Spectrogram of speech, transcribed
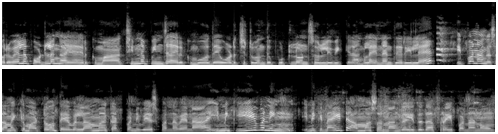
ஒருவேளை பொடலங்காயா இருக்குமா? சின்ன பிஞ்சா இருக்கும்போதே உடச்சிட்டு வந்து புட்லோன்னு சொல்லி விற்கிறாங்களா என்னன்னு தெரியல. இப்போ நாங்கள் சமைக்க மாட்டோம். தேவையில்லாம கட் பண்ணி வேஸ்ட் பண்ண வேணாம். இன்னைக்கு ஈவினிங் இன்னைக்கு நைட்டு அம்மா சொன்னாங்க இதை தான் ஃப்ரை பண்ணணும்.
